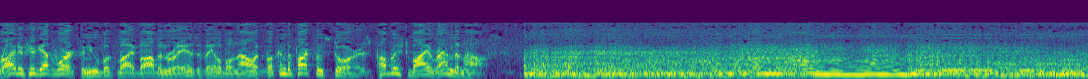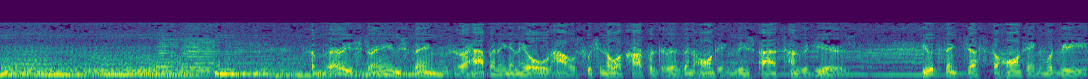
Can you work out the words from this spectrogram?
Write If You Get Work, the new book by Bob and Ray, is available now at book and department stores, published by Random House. Some very strange things are happening in the old house which Noah Carpenter has been haunting these past hundred years. You'd think just the haunting would be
